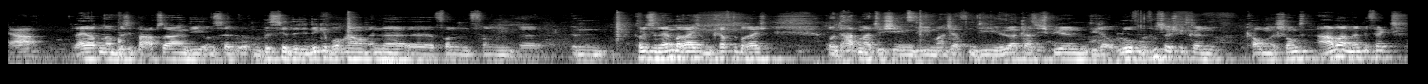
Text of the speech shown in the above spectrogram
ja, leider hatten wir ein bisschen ein paar Absagen, die uns dann auch ein bisschen die Nick gebrochen haben am Ende äh, von, von äh, im konditionellen Bereich, im Kräftebereich. Und da hatten wir natürlich die Mannschaften, die höherklassig spielen, die da auch laufen und Fußball spielen können, kaum eine Chance. Aber im Endeffekt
